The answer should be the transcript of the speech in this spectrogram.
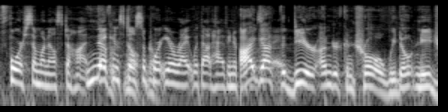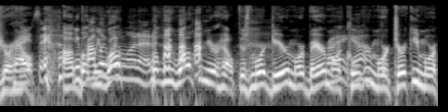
force someone else to hunt. Never. They can still No, no. support your right without having to. I got the deer under control. We don't need your Right? help. So you um, but probably we wouldn't want it. but we welcome your help. There's more deer, more bear, more cougar, yeah. more turkey, more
